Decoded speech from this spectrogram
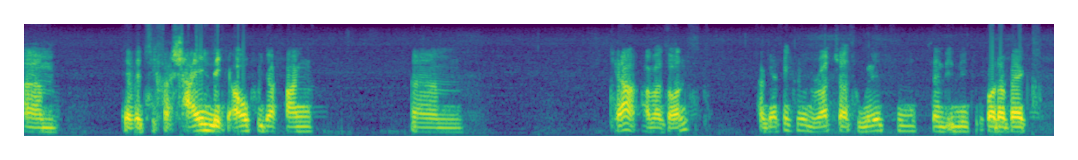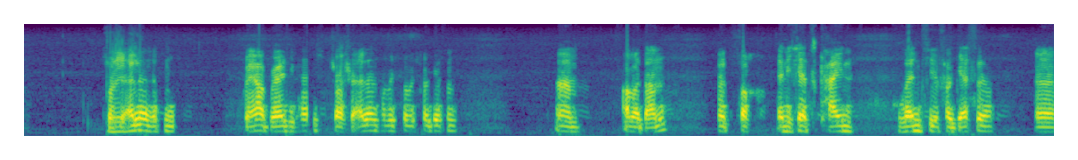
Ähm, der wird sich wahrscheinlich auch wieder fangen. Ähm, tja, aber sonst vergesse ich wen. Rogers, Wilson sind Elite Quarterbacks. Josh Brady. Allen ist nicht. Ja, Brady hätte ich. Josh Allen habe ich, glaube ich, vergessen. Ähm, aber dann jetzt doch, wenn ich jetzt kein Rentier vergesse, äh,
